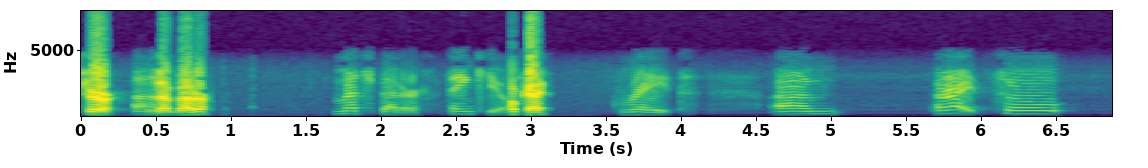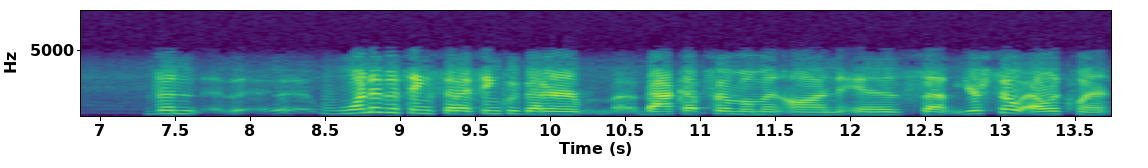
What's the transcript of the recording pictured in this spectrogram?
Sure. Is um, that better? Much better. Thank you. Okay. Great. Um, all right. So the one of the things that I think we better back up for a moment on is um, you're so eloquent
